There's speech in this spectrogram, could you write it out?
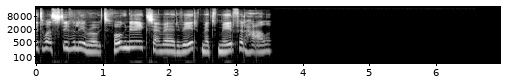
Dit was Tivoli Road. Volgende week zijn wij er weer met meer verhalen.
